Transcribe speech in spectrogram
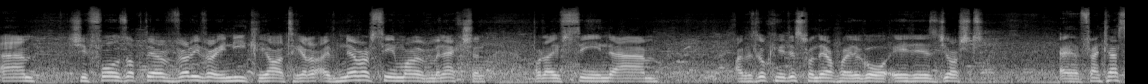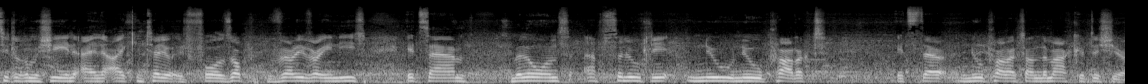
Um, she folds up there very, very neatly altogether. I've never seen one of them in action, but I've seen. Um, I was looking at this one there a while ago. It is just a fantastic looking machine and I can tell you it folds up very very neat. It's um, Malone's absolutely new new product. It's their new product on the market this year.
